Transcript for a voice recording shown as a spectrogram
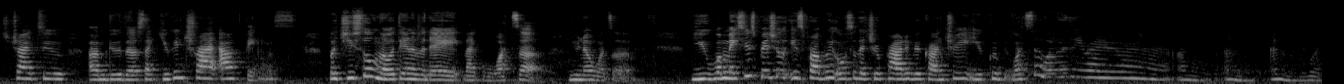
She tried to um do this. Like you can try out things. But you still know at the end of the day like what's up? You know what's up you what makes you special is probably also that you're proud of your country. You could be what's the what was it right? I don't know. I don't know. I don't know the word.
